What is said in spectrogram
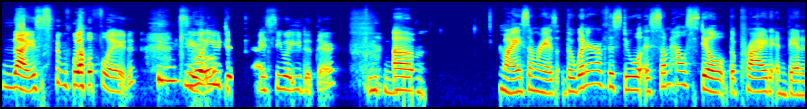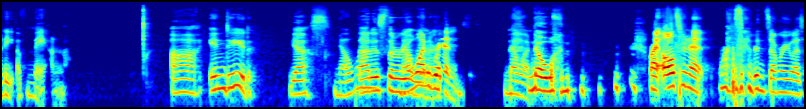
nice. Well played. Thank see you. what you did. I see what you did there. Mhm. Um my summary is the winner of this duel is somehow still the pride and vanity of man. Ah, indeed. Yes. No one That is the real no one winner. wins. No one. No one. My alternate one sentence summary was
